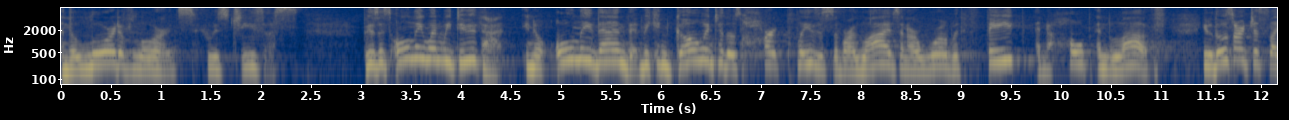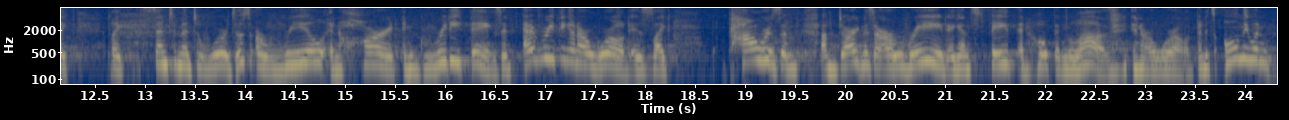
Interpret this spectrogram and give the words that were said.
and the Lord of Lords, who is Jesus. Because it's only when we do that, you know, only then that we can go into those hard places of our lives and our world with faith and hope and love. You know, those aren't just like like sentimental words. Those are real and hard and gritty things. And everything in our world is like powers of, of darkness are arrayed against faith and hope and love in our world. But it's only when,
